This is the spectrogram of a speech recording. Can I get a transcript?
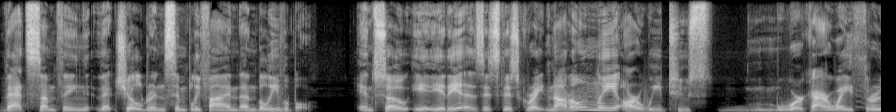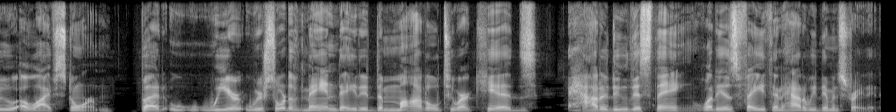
That's something that children simply find unbelievable. And so it, it is. It's this great. Not only are we to work our way through a life storm, but we're we're sort of mandated to model to our kids how to do this thing. What is faith, and how do we demonstrate it?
